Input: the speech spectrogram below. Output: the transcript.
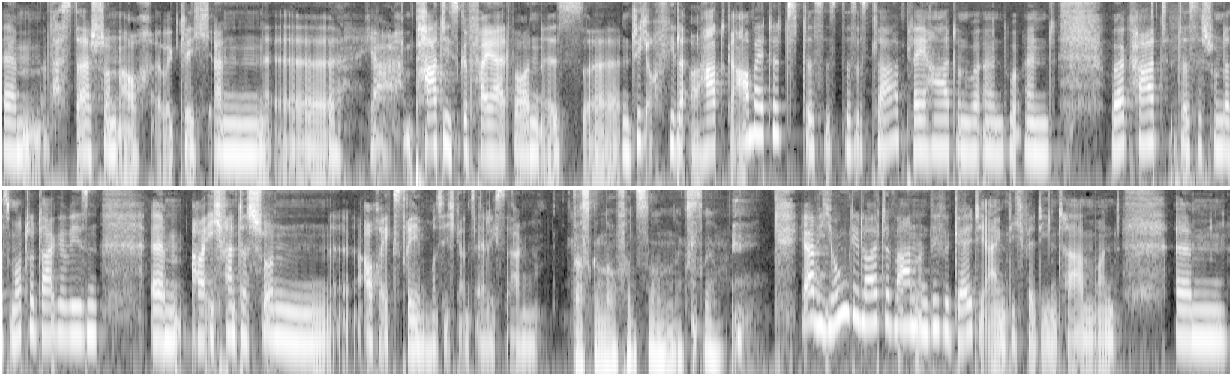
ähm, was da schon auch wirklich an äh, ja, Partys gefeiert worden ist. Äh, natürlich auch viel hart gearbeitet, das ist, das ist klar. Play hard und, and, and work hard, das ist schon das Motto da gewesen. Ähm, aber ich fand das schon äh, auch extrem, muss ich ganz ehrlich sagen. Was genau fandst du dann extrem? Ja, wie jung die Leute waren und wie viel Geld die eigentlich verdient haben. Und ähm,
